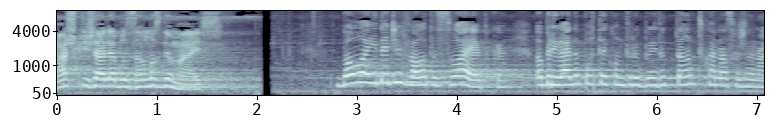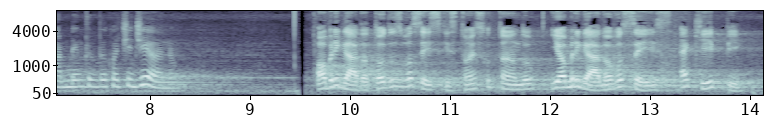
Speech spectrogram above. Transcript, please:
Acho que já lhe abusamos demais. Boa ida de volta à sua época. Obrigada por ter contribuído tanto com a nossa jornada dentro do cotidiano. Obrigado a todos vocês que estão escutando e obrigado a vocês, equipe!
